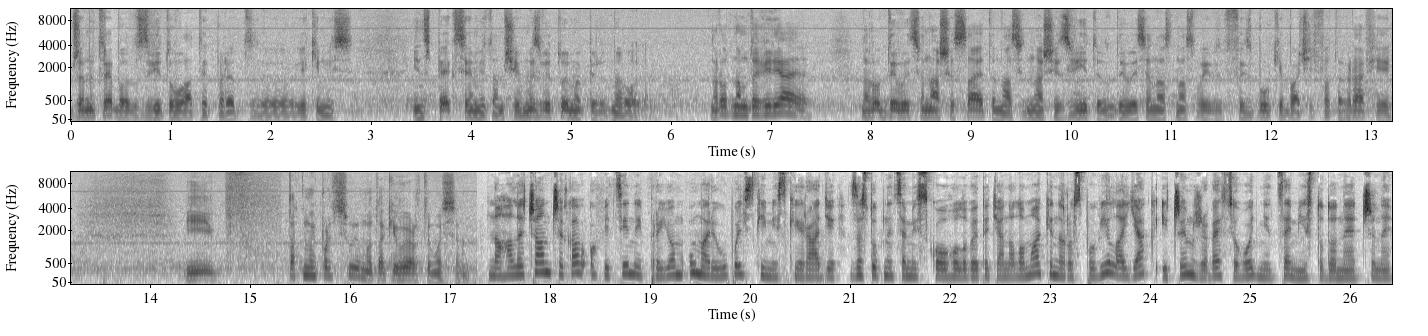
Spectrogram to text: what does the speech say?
вже не треба звітувати перед е, якимись інспекціями там, чи ми звітуємо перед народом. Народ нам довіряє, народ дивиться наші сайти, наші звіти, дивиться нас на свої Фейсбуці, бачить фотографії. І так ми працюємо, так і вертимося. На галичан чекав офіційний прийом у Маріупольській міській раді. Заступниця міського голови Тетяна Ломакіна розповіла, як і чим живе сьогодні це місто Донеччини.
